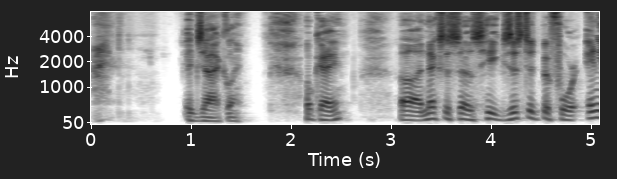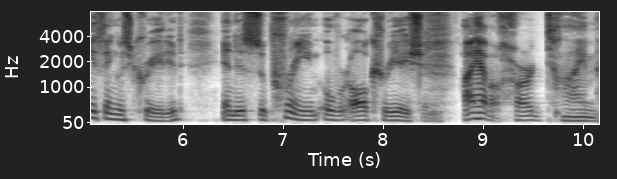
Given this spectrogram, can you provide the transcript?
Right. Exactly. Okay. Uh, next it says, He existed before anything was created and is supreme over all creation. I have a hard time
